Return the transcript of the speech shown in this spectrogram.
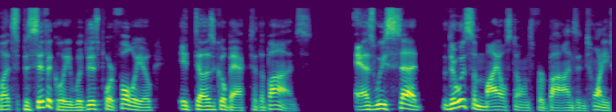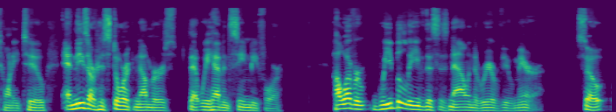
But specifically with this portfolio, it does go back to the bonds. As we said, there was some milestones for bonds in 2022, and these are historic numbers that we haven't seen before. However, we believe this is now in the rearview mirror. So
